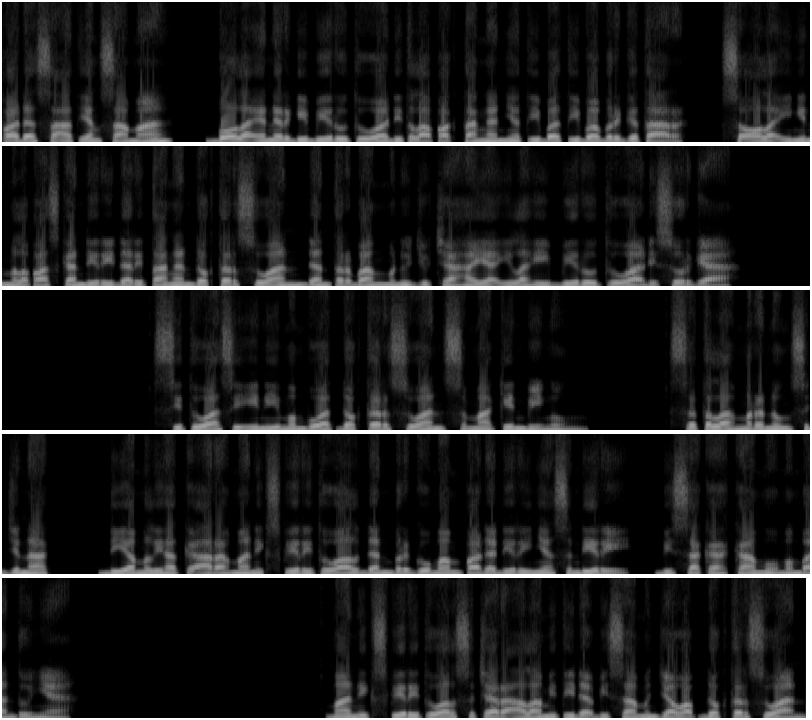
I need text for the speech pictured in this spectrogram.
Pada saat yang sama, bola energi biru tua di telapak tangannya tiba-tiba bergetar, seolah ingin melepaskan diri dari tangan Dr. Suan dan terbang menuju cahaya ilahi biru tua di surga. Situasi ini membuat Dr. Suan semakin bingung. Setelah merenung sejenak, dia melihat ke arah manik spiritual dan bergumam pada dirinya sendiri, bisakah kamu membantunya? Manik spiritual secara alami tidak bisa menjawab Dr. Suan,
